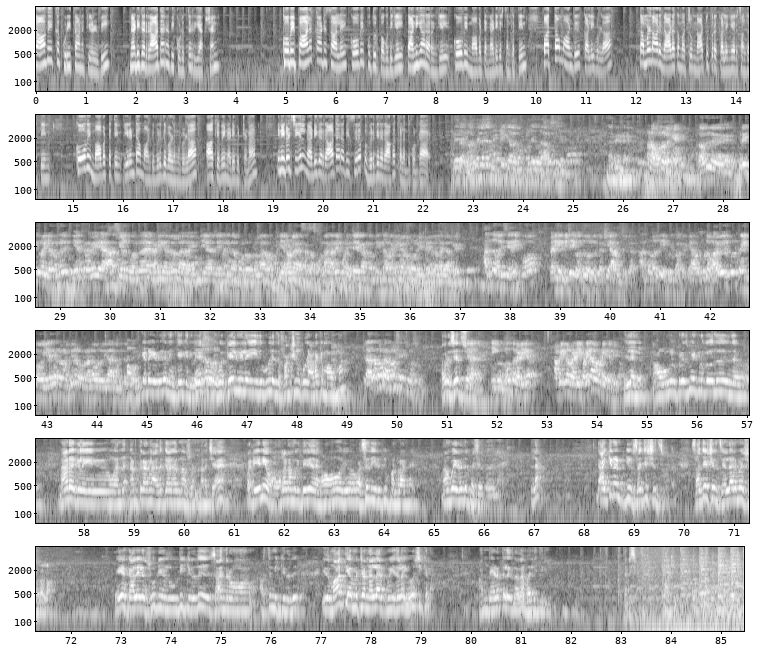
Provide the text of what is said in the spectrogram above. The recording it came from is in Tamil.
தாவேக்க குறித்தான கேள்வி. நடிகர் ராதாரவி கொடுத்த ரியாக்ஷன் கோவை பாலக்காடு சாலை கோவை புதூர் பகுதியில் தனியார் அரங்கில் கோவை மாவட்ட நடிகர் சங்கத்தின் பத்தாம் ஆண்டு கலைவிழா தமிழ்நாடு நாடக மற்றும் நாட்டுப்புற கலைஞர் சங்கத்தின் கோவை மாவட்டத்தின் இரண்டாம் ஆண்டு விருது வழங்கும் விழா ஆகியவை நடைபெற்றன. இந்நிகழ்ச்சியில் நடிகர் ராதாரவி சிறப்பு விருந்தினராக கலந்து கொண்டார். ஒரு ஆனால் ஒன்றும் இல்லைங்க. அதாவது திரைத்துறையில இருந்து ஏற்கனவே அரசியலுக்கு வந்த நடிகர்கள் எம்ஜிஆர் ஜெயலலிதா போன்றவர்கள்லாம் ஒரு பெரிய அளவில் சக்ஸஸ் பண்ணாங்க. அதே போல விஜயகாந்த் வந்து இன்ன வரைக்குமே அவருடைய பேர் நல்லா இருக்கு. அந்த வரிசையில இப்போ நடிகர் விஜய் வந்து ஒரு கட்சி ஆரம்பிச்சிருக்காரு. அந்த வரி எப்படி பாக்குறீங்க? அவருக்குள்ள வரவேற்பு இப்போ இளைஞர்கள் மத்தியில் ஒரு நல்ல ஒரு இதாக இருக்கு. அவர் கேட்ட கேள்வி தான் நீங்கள் கேட்குறீங்க உங்கள் கேள்வியில் இது உள்ள இந்த ஃபங்க்ஷனுக்குள்ளே அடக்கமாகுமா? இல்ல அதோட அதோட சேர்த்து அவரை சேர்த்து சொல்லுங்கள் நீங்க ஒரு மூத்த நடிகர் அப்படின்ற ஒரு அடிப்படையில் அவருடைய இல்லை இல்லை. நான் உங்களுக்கு ப்ரெஸ் மீட் கொடுக்க வந்து இந்த நாடகக்கலை இவங்க ந- நடத்துகிறாங்களா அதுக்காக தான் சொன்ன நினச்சேன். பட் இனி அதெல்லாம் நமக்கு தெரியாது. அவங்க வசதி இருக்குது பண்ணுறாங்க நான் போய் எது பேசுகிறது இல்லை? இல்லை I cannot give suggestions suggestions எல்லாருமே சொல்லலாம். ஏன் காலையில் சூரியன் உதிக்கிறது சாயந்தரம் அஸ்தமிக்கிறது இதை மாற்றி அமைச்சா நல்லா இருக்குமே இதெல்லாம் யோசிக்கலாம். அந்த இடத்துல இருந்தால் தான் வலி தெரியும். That is it. Thank you.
